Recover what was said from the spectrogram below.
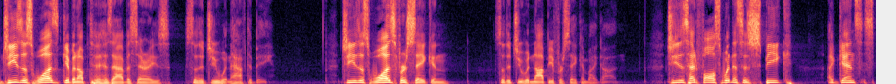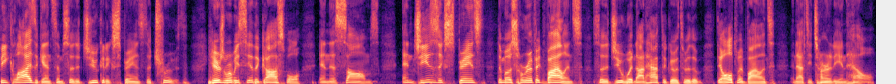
Jesus was given up to his adversaries so that you wouldn't have to be. Jesus was forsaken so that you would not be forsaken by God. Jesus had false witnesses speak against speak lies against him so that you could experience the truth. Here's where we see the gospel in this Psalms. And Jesus experienced the most horrific violence so that you would not have to go through the, the ultimate violence, and that's eternity in hell.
